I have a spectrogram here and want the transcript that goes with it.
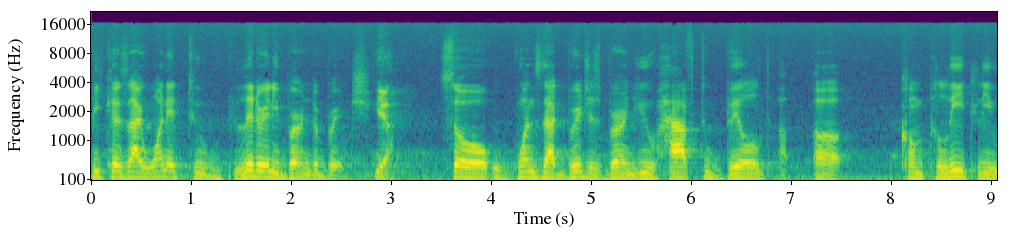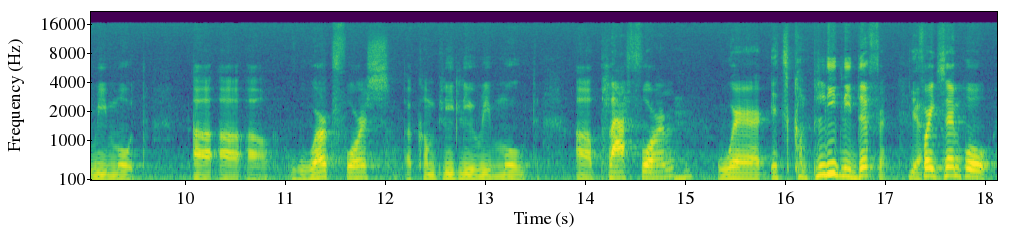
because I wanted to literally burn the bridge. Yeah. So once that bridge is burned, you have to build a, a completely remote uh, uh, uh, workforce, a completely remote uh, platform where it's completely different. Yeah. For example,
